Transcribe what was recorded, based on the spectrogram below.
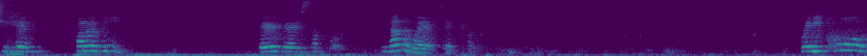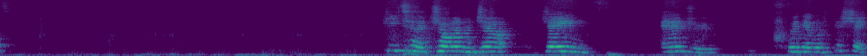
to him, Follow me. Very, very simple. It's another way of saying come. When he called Peter, John, jo- James, Andrew, when they were fishing,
